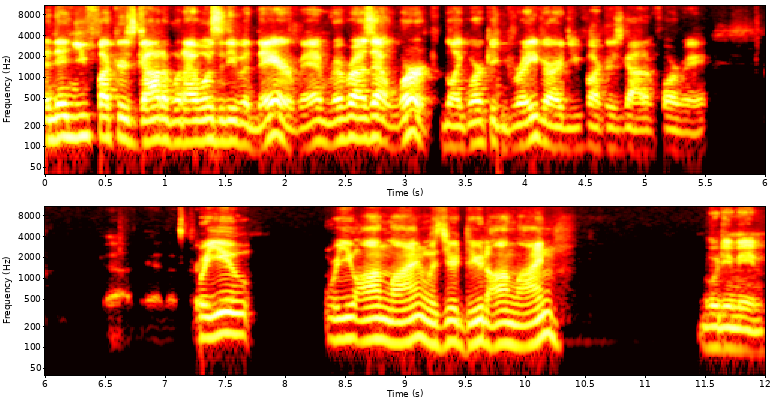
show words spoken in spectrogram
And then you fuckers got them when i wasn't even there man. Remember i was at work like working graveyard you fuckers got it for me. Yeah man that's Were you were you online? Was your dude online? what do you mean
